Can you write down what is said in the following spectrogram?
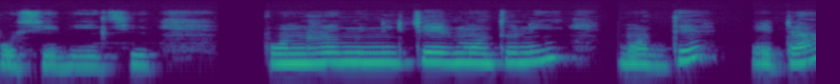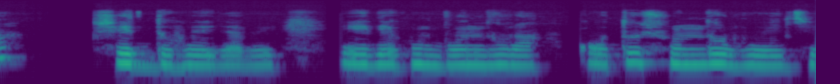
বসিয়ে দিয়েছি। পনেরো মিনিটের মতনই মধ্যে এটা সেদ্ধ হয়ে যাবে। এই দেখুন বন্ধুরা কত সুন্দর হয়েছে।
